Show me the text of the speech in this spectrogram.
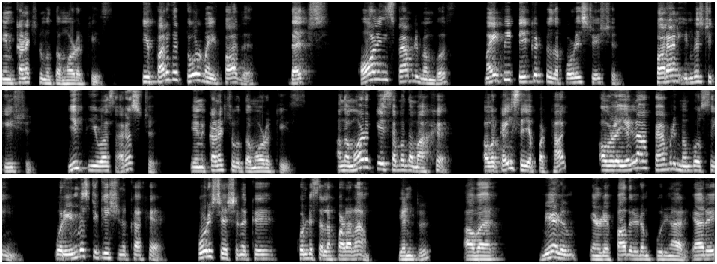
in connection with the murder case. He further told my father that all his family members might be taken to the police station for an investigation if he was arrested in connection with the murder case. அந்த மர்டர் கேஸ் சம்பந்தமாக அவர் கை செய்யப்பட்டால் அவருடைய எல்லா ஃபேமிலி மெம்பர்ஸையும் ஒரு இன்வெஸ்டிகேஷனுக்காக போலீஸ் ஸ்டேஷனுக்கு கொண்டு செல்லப்படலாம் என்று அவர் மேலும் என்னுடைய ஃபாதரிடம் கூறினார் யாரு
